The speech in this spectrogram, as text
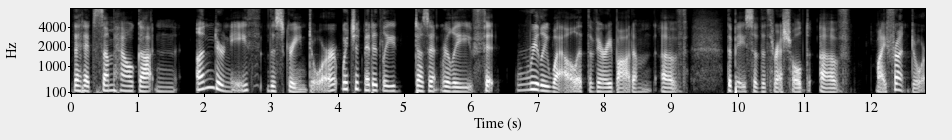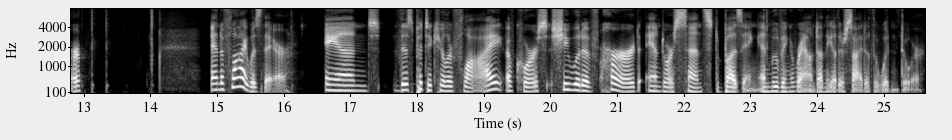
that had somehow gotten underneath the screen door, which admittedly doesn't really fit really well at the very bottom of the base of the threshold of my front door. And a fly was there. And this particular fly, of course, she would have heard and or sensed buzzing and moving around on the other side of the wooden door.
